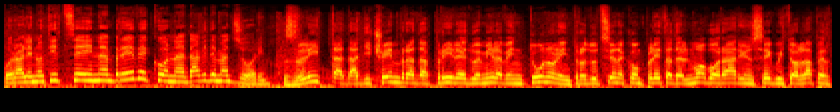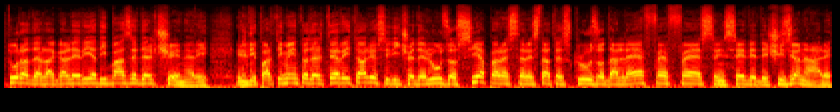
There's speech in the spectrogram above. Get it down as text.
Ora le notizie in breve con Davide Maggiori. Slitta da dicembre ad aprile 2021 l'introduzione completa del nuovo orario in seguito all'apertura della galleria di base del Ceneri. Il Dipartimento del Territorio si dice deluso sia per essere stato escluso dalle FFS in sede decisionale,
